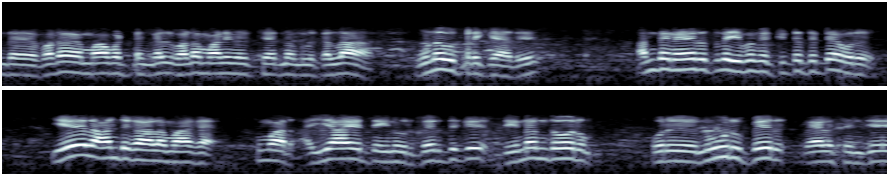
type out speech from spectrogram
அந்த வட மாவட்டங்கள் வட மாநிலத்தை சேர்ந்தவங்களுக்கெல்லாம் உணவு கிடைக்காது. அந்த நேரத்தில் இவங்க கிட்டத்தட்ட ஒரு ஏழு ஆண்டு காலமாக சுமார் ஐயாயிரத்தி ஐநூறு பேர்த்துக்கு தினந்தோறும் ஒரு நூறு பேர் வேலை செஞ்சு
